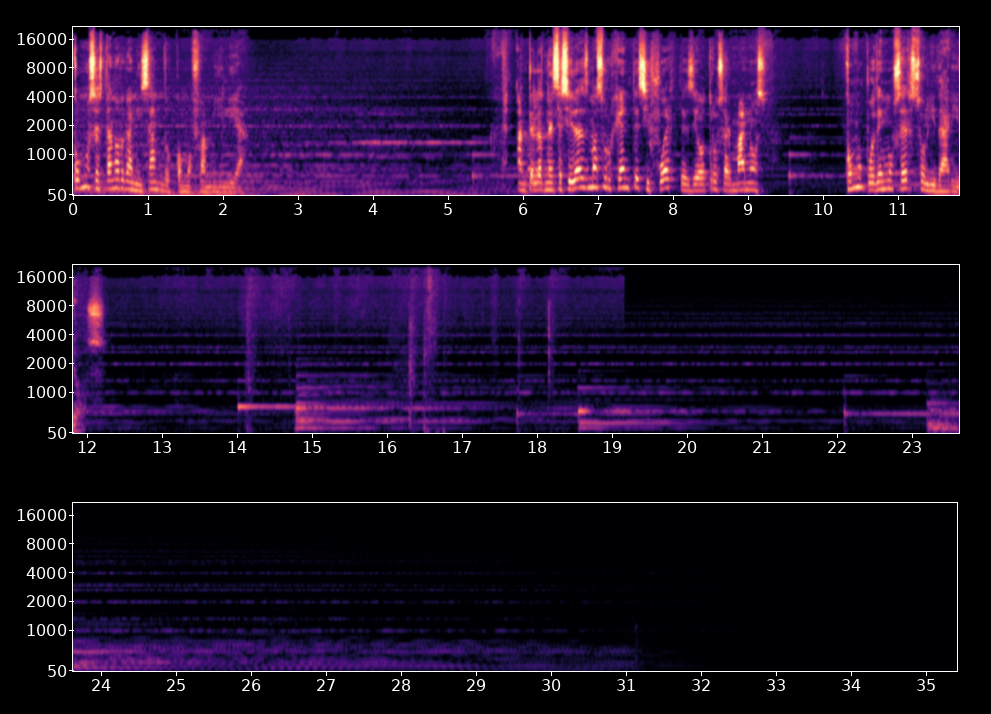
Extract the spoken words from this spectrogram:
¿Cómo se están organizando como familia? Ante las necesidades más urgentes y fuertes de otros hermanos, ¿cómo podemos ser solidarios?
